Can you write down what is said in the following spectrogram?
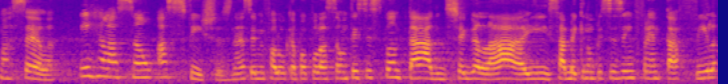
Marcela, em relação às fichas, né? Você me falou que a população tem se espantado de chegar lá e saber que não precisa enfrentar fila,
